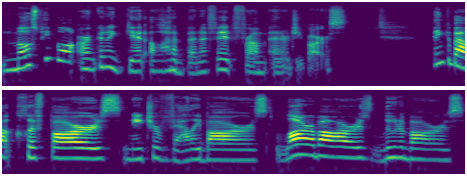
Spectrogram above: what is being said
most people aren't going to get a lot of benefit from energy bars. Think about Clif bars, Nature Valley bars, Lara bars, Luna bars.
